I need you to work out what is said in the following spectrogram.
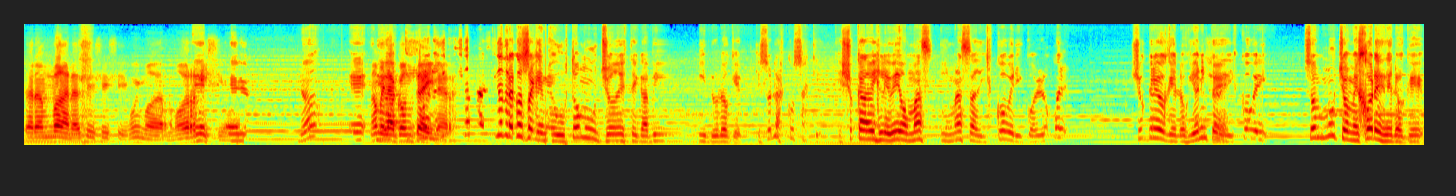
tarambana, sí, sí, sí, muy moderno, modernísimo. Eh, ¿No? Eh, no me la container. Y, otra, y otra cosa que me gustó mucho de este capítulo, que, que son las cosas que, que yo cada vez le veo más y más a Discovery, con lo cual yo creo que los guionistas Sí. de Discovery son mucho mejores de lo que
